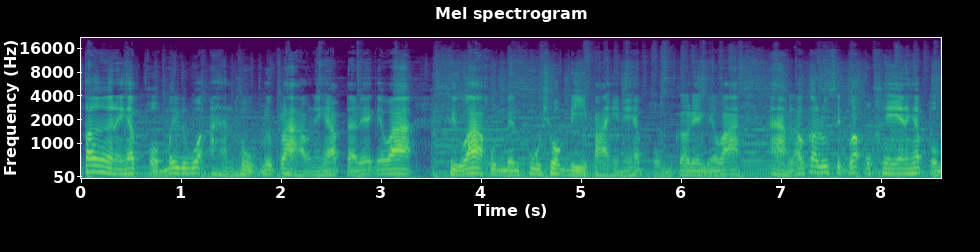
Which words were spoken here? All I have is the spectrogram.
เตอร์นะครับผมไม่รู้ว่าอ่านถูกหรือเปล่านะครับ แต่เรียกได้ว่า ถือว่าคุณเป็นผู้โชคดีไปนะครับผมก็เรียกได้ว่าอ่านแล้วก็รู้สึกว่าโอเคนะครับผม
